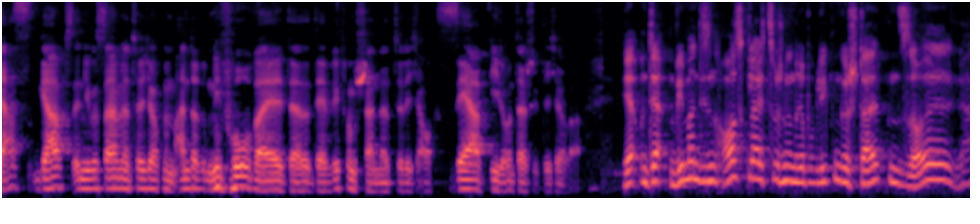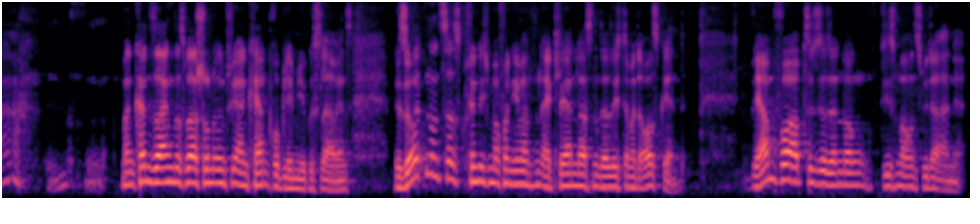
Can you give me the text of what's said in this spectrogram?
Das gab's in Jugoslawien natürlich auf einem anderen Niveau, weil der, der Entwicklungsstand natürlich auch sehr viel unterschiedlicher war. Ja, und der, wie man diesen Ausgleich zwischen den Republiken gestalten soll, ja, man kann sagen, das war schon irgendwie ein Kernproblem Jugoslawiens. Wir sollten uns das, finde ich, mal von jemandem erklären lassen, der sich damit auskennt. Wir haben vorab zu dieser Sendung diesmal uns wieder eine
